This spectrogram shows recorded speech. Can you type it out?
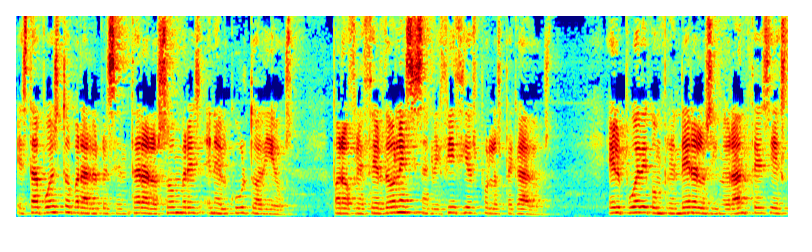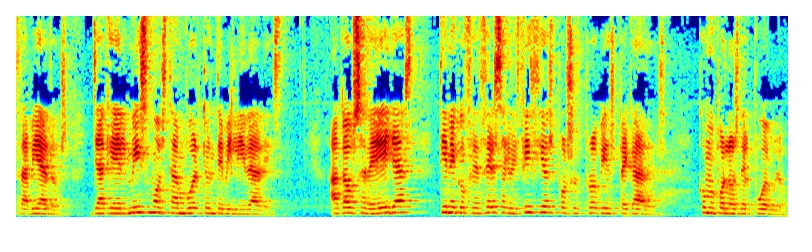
está puesto para representar a los hombres en el culto a Dios para ofrecer dones y sacrificios por los pecados. Él puede comprender a los ignorantes y extraviados, ya que él mismo está envuelto en debilidades. A causa de ellas, tiene que ofrecer sacrificios por sus propios pecados, como por los del pueblo.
